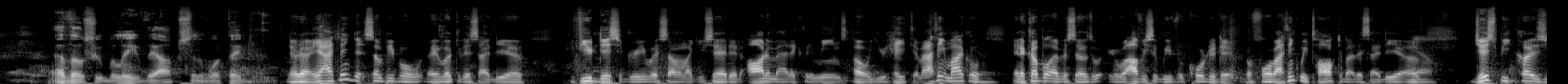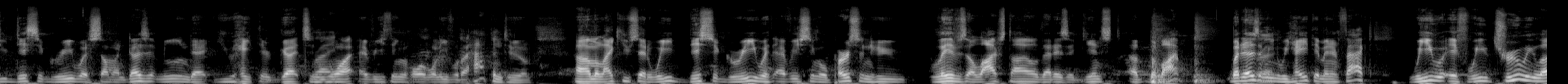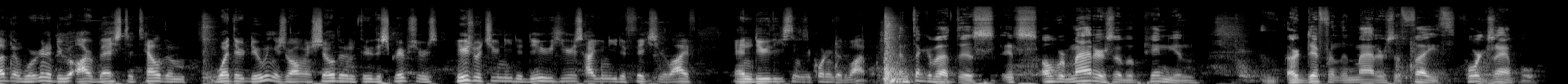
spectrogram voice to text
uh, those who believe the opposite of what they do. No, no, yeah, I think that some people they look at this idea of if you disagree with someone, like you said, it automatically means oh you hate them. And I think Michael, in a couple episodes, obviously we've recorded it before, but I think we talked about this idea of. Yeah. Just because you disagree with someone doesn't mean that you hate their guts and right. you want everything horrible and evil to happen to them. Um, and like you said, we disagree with every single person who lives a lifestyle that is against uh, the Bible. But it doesn't right. mean we hate them. And in fact, we if we truly love them, we're going to do our best to tell them what they're doing is wrong and show them through the scriptures. Here's what you need to do. Here's how you need to fix your life and do these things according to the Bible. And think about this: it's over matters of opinion are different than matters of faith. For example,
